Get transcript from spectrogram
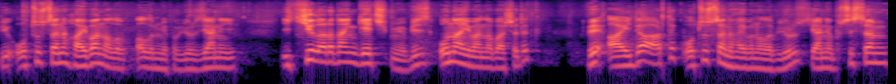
bir 30 tane hayvan alı- alım yapabiliyoruz. Yani 2 yıl aradan geçmiyor. Biz 10 hayvanla başladık ve ayda artık 30 tane hayvan alabiliyoruz. Yani bu sistem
